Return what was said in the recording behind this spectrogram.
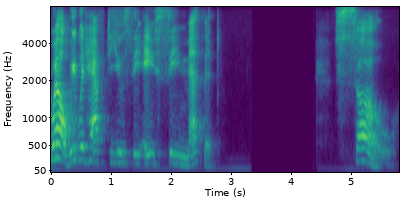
Well, we would have to use the AC method. So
